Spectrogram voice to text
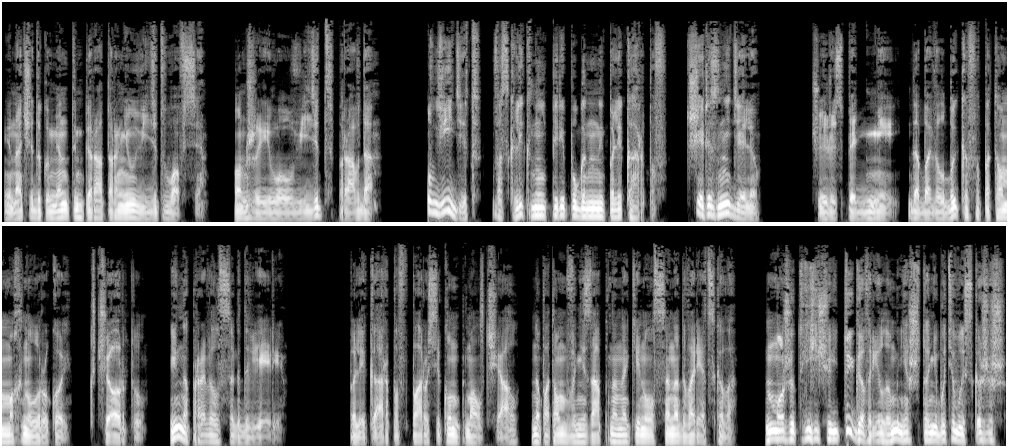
иначе документ император не увидит вовсе. Он же его увидит, правда? «Увидит!» — воскликнул перепуганный Поликарпов. «Через неделю». «Через пять дней», — добавил Быков, а потом махнул рукой. «К черту!» и направился к двери. Поликарпов пару секунд молчал, но потом внезапно накинулся на Дворецкого. «Может, еще и ты, Гаврила, мне что-нибудь выскажешь?»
